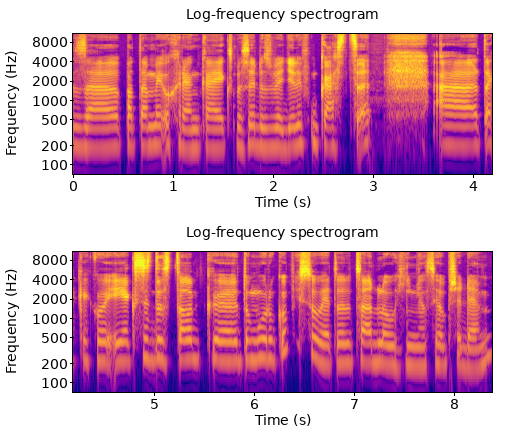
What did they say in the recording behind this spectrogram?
za patami ochranka, jak jsme se dozvěděli v ukázce. A tak jako jak jsi dostal k tomu rukopisu? Je to docela dlouhý, měl si ho předem?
